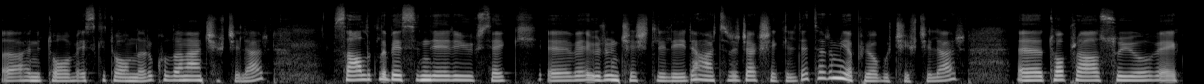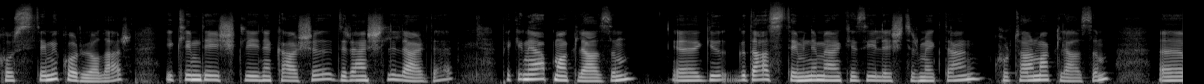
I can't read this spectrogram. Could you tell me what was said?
hani tohum eski tohumları kullanan çiftçiler. Sağlıklı besin değeri yüksek ve ürün çeşitliliğini artıracak şekilde tarım yapıyor bu çiftçiler e, toprağı, suyu ve ekosistemi koruyorlar. İklim değişikliğine karşı dirençliler de. Peki ne yapmak lazım? E, gıda sistemini merkezileştirmekten kurtarmak lazım. E,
